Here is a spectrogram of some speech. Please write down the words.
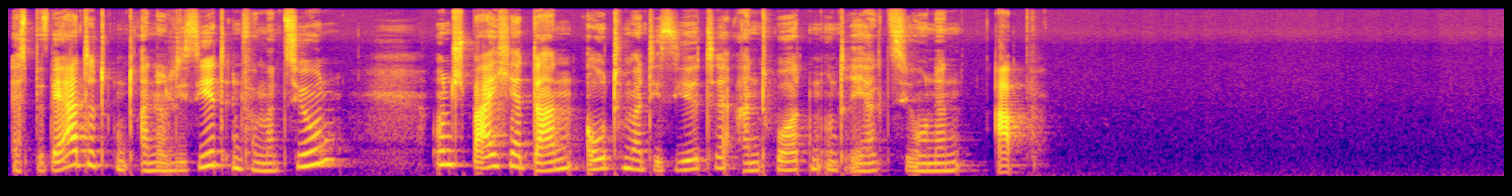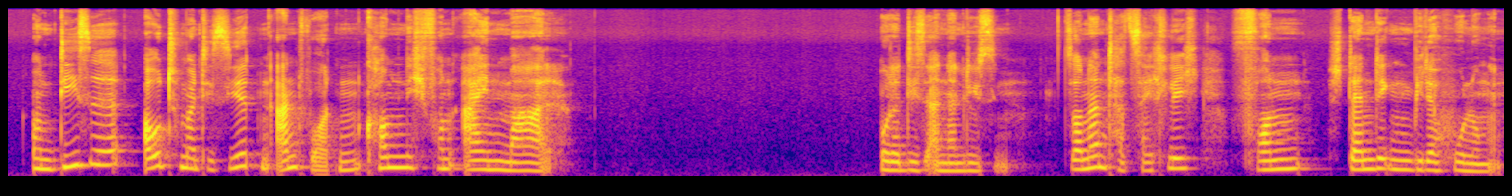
Es bewertet und analysiert Informationen und speichert dann automatisierte Antworten und Reaktionen ab. Und diese automatisierten Antworten kommen nicht von einmal oder diese Analysen, sondern tatsächlich von ständigen Wiederholungen.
